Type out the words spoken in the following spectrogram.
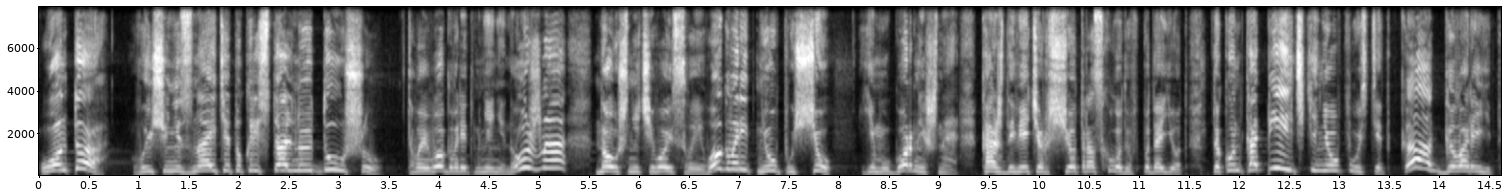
Он-то! Вы еще не знаете эту кристальную душу. Твоего, говорит, мне не нужно, но уж ничего из своего, говорит, не упущу. Ему горничная каждый вечер счет расходов подает. Так он копеечки не упустит. Как, говорит,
